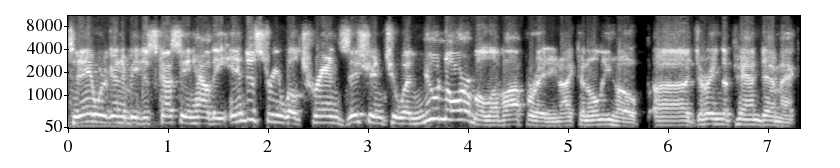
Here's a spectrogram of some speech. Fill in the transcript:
Today, we're going to be discussing how the industry will transition to a new normal of operating, I can only hope, uh, during the pandemic.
